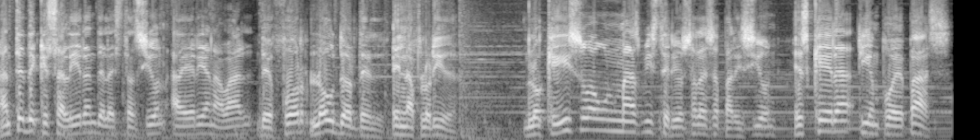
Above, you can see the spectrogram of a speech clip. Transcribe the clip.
antes de que salieran de la estación aérea naval de Fort Lauderdale, en la Florida. Lo que hizo aún más misteriosa la desaparición es que era tiempo de paz,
